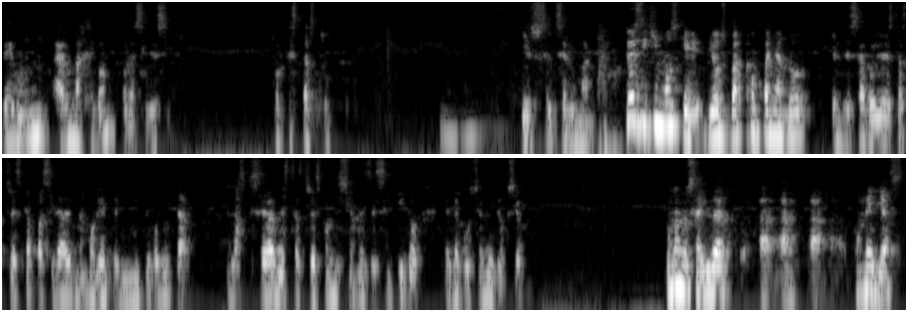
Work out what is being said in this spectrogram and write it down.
de un armagedón, por así decirlo, porque estás tú y eso es el ser humano. Entonces dijimos que Dios va acompañando el desarrollo de estas tres capacidades, memoria, entendimiento y voluntad, en las que se dan estas tres condiciones de sentido, de devoción y de opción. ¿Cómo nos ayuda con ellas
